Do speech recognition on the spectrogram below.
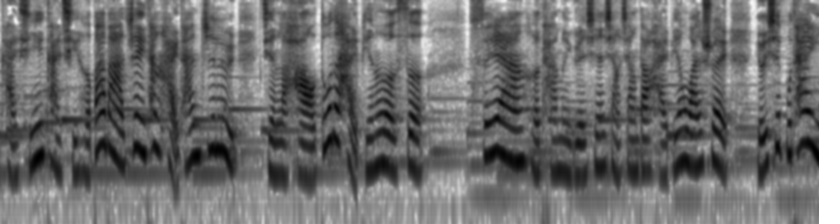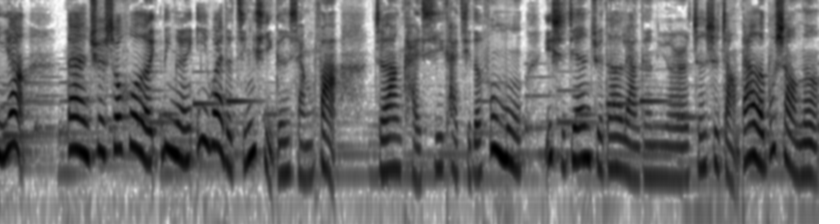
凯西、凯奇和爸爸这一趟海滩之旅，捡了好多的海边垃圾。虽然和他们原先想象到海边玩水有一些不太一样，但却收获了令人意外的惊喜跟想法，这让凯西、凯奇的父母一时间觉得两个女儿真是长大了不少呢。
